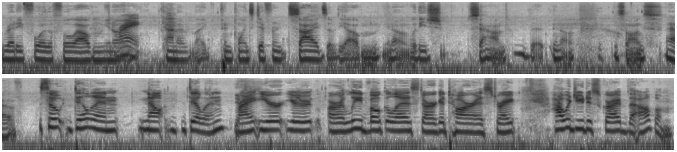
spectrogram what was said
ready for the full album. You know, Right. Kind of like pinpoints different sides of the album. You know, with each sound that you know the songs have. So Dillon, now Dillon, Yes. right? You're you're our lead vocalist, our guitarist, right? How would you describe the album?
